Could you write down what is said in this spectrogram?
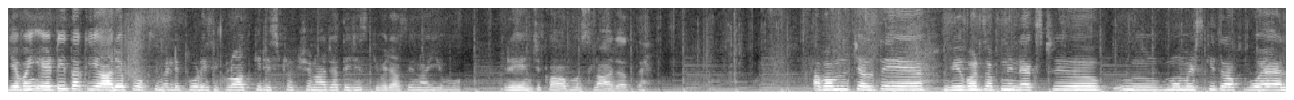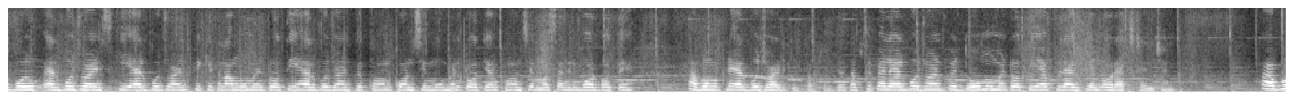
ये वहीं 80 तक ही आ रही है अप्रोक्सीमेटली थोड़ी सी क्लॉथ की रिस्ट्रिक्शन आ जाती है, जिसकी वजह से ना ये वो रेंज का मसला आ जाता है। अब हम चलते हैं वीवर्स अपने नेक्स्ट मूवमेंट्स की तरफ़। वो है एल्बो एल्बो जॉइंट्स की। एल्बो जॉइंट पे कितना मूवमेंट होती है? एल्बो जॉइंट पे कौन कौन सी मूवमेंट होती है और कौन से मसल इन्वॉल्व होते हैं? अब हम अपने एल्बो जॉइंट की तरफ़ चलते हैं। सबसे पहले एल्बो जॉइंट पे दो मूवमेंट होती है फ्लैगियन और एक्सटेंशन अब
